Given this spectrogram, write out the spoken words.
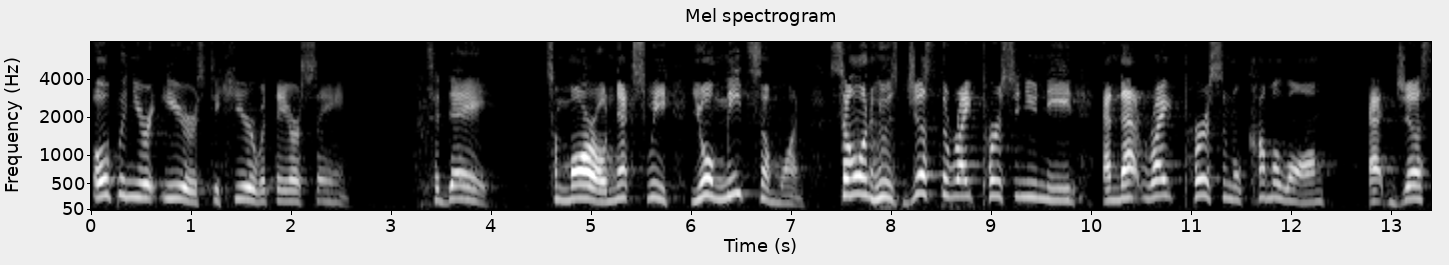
Open your ears to hear what they are saying. Today, tomorrow, next week, you'll meet someone, someone who's just the right person you need, and that right person will come along at just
